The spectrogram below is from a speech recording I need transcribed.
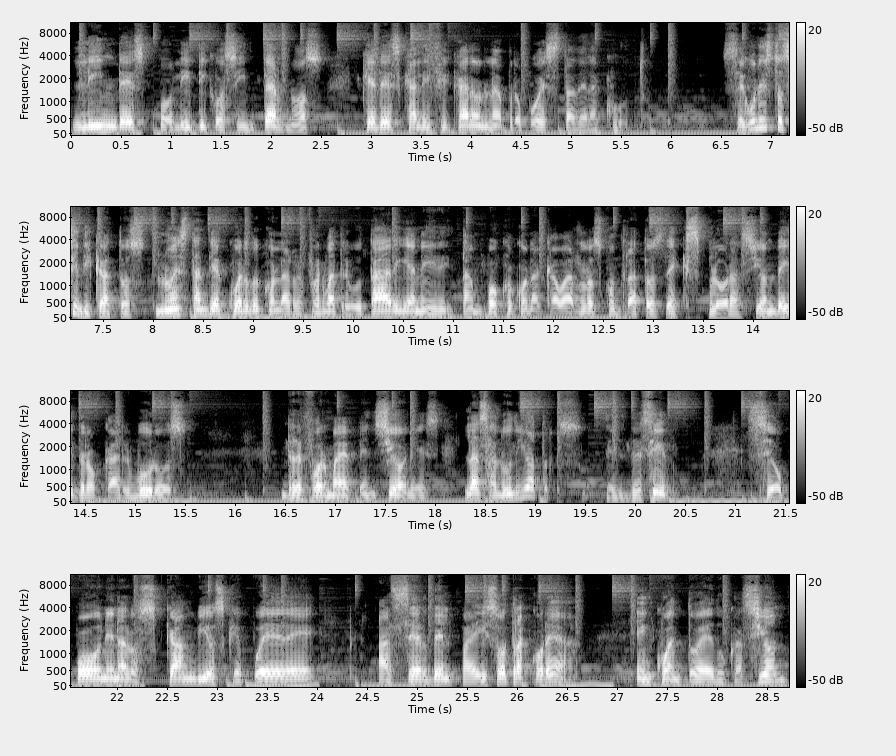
lindes políticos internos que descalificaron la propuesta de la CUT. Según estos sindicatos, no están de acuerdo con la reforma tributaria ni tampoco con acabar los contratos de exploración de hidrocarburos, reforma de pensiones, la salud y otros. Es decir, se oponen a los cambios que puede hacer del país otra Corea en cuanto a educación,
